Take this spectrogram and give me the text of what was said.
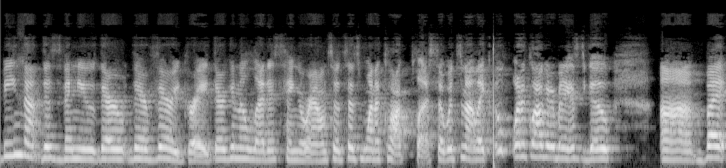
being that this venue, they're they're very great. They're gonna let us hang around. So it says one o'clock plus. So it's not like oh one o'clock everybody has to go. Um, but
